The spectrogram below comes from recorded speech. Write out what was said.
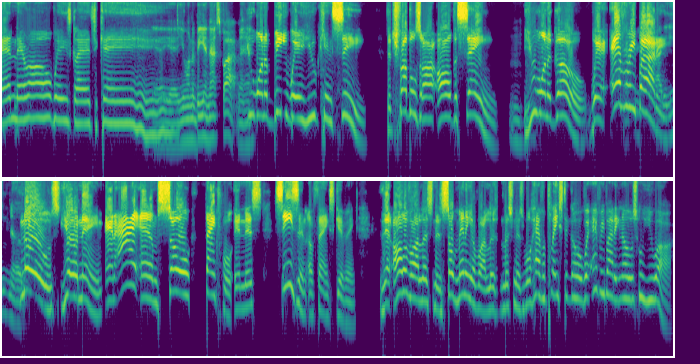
and they're always glad you came. Yeah, yeah. You want to be in that spot, man. You want to be where you can see the troubles are all the same. Mm-hmm. You want to go where everybody, everybody knows. knows your name. And I am so thankful in this season of Thanksgiving that all of our listeners, so many of our li- listeners, will have a place to go where everybody knows who you are.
